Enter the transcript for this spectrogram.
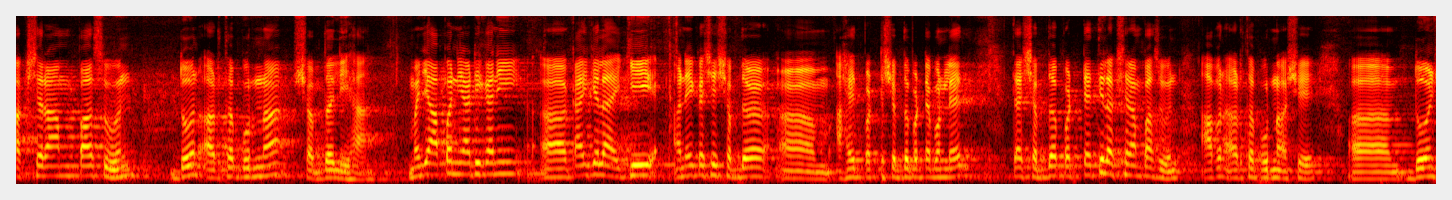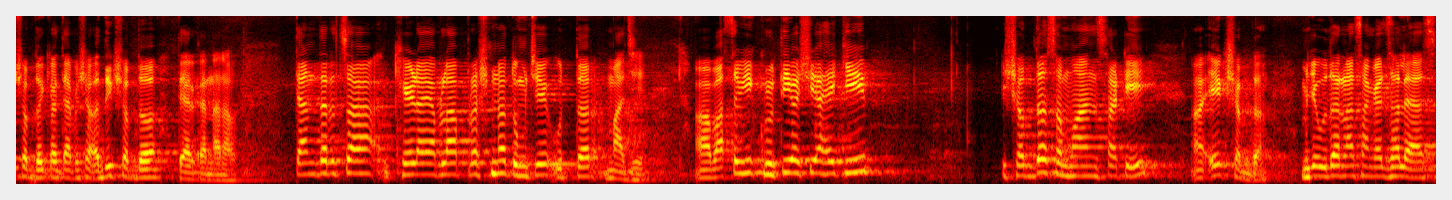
अक्षरांपासून दोन अर्थपूर्ण शब्द लिहा. म्हणजे आपण या ठिकाणी काय केलं आहे की अनेक असे शब्द आहेत पट्ट शब्दपट्ट्या बनल्या आहेत. त्या शब्दपट्ट्यातील अक्षरांपासून आपण अर्थपूर्ण असे दोन शब्द किंवा त्यापेक्षा अधिक शब्द तयार करणार आहोत. त्यानंतरचा खेळ आहे आपला प्रश्न तुमचे उत्तर माझे. वास्तविक कृती अशी आहे की शब्दसमूहांसाठी एक शब्द. म्हणजे उदाहरणार्थ सांगायचं झाल्यास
